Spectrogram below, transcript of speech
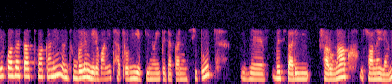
2010 թվականին ընդունվել եմ Երևանի թատրոնի եւ կինոյի պետական ինստիտուտ եւ 6 տարի շարունակ ուսանել եմ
